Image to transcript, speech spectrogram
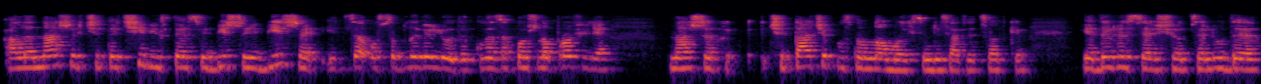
але наших читачів їх стає все більше і більше, і це особливі люди. Коли заходжу на профілі наших читачок, в основному їх 70%, я дивлюся, що це люди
